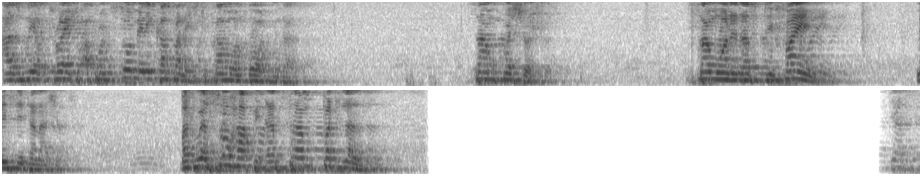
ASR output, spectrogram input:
As we have tried to approach so many companies to come on board with us, some questioned. Some wanted us to define Miss International. But we are so happy that some partners just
